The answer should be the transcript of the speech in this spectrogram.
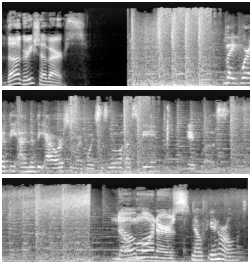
the Grishaverse. Like we're at the end of the hour, so my voice is a little husky. A plus. No, No mourners. No funerals.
